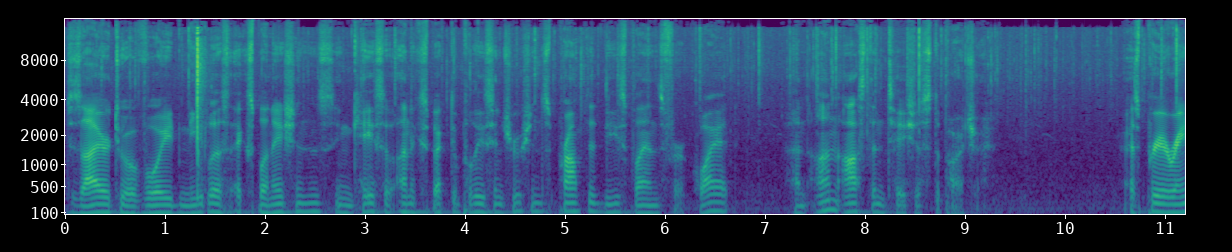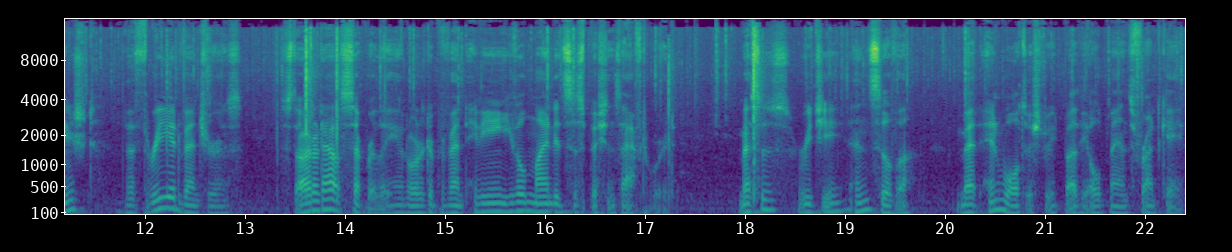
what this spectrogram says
Desire to avoid needless explanations in case of unexpected police intrusions prompted these plans for a quiet and unostentatious departure. As prearranged, the three adventurers started out separately in order to prevent any evil-minded suspicions afterward. Messrs. Ricci and Silva met in Water Street by the old man's front gate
